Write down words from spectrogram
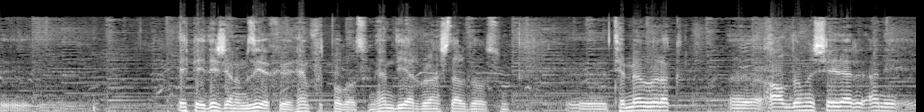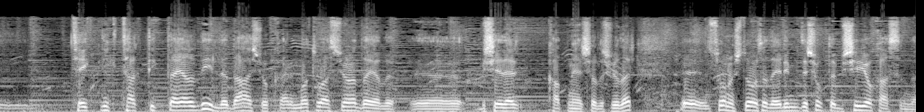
e, epeydir canımızı yakıyor. Hem futbol olsun hem diğer branşlarda olsun. E, temel olarak e, aldığımız şeyler hani teknik taktik dayalı değil de daha çok hani motivasyona dayalı e, bir şeyler katmaya çalışıyorlar. E, sonuçta ortada elimizde çok da bir şey yok aslında.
